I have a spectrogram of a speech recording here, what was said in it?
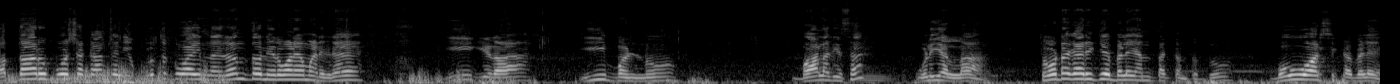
ಹದಿನಾರು ಪೋಷಕಾಂಶ ನೀವು ಕೃತಕವಾಗಿ ನಿರಂತರ ನಿರ್ವಹಣೆ ಮಾಡಿದರೆ ಈ ಗಿಡ ಈ ಮಣ್ಣು ಭಾಳ ದಿವಸ ಉಳಿಯಲ್ಲ. ತೋಟಗಾರಿಕೆ ಬೆಳೆ ಅಂತಕ್ಕಂಥದ್ದು ಬಹುವಾರ್ಷಿಕ ಬೆಳೆ.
